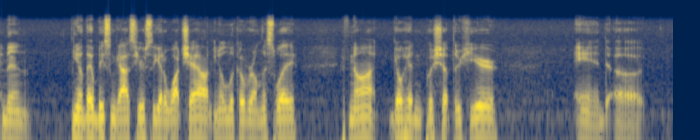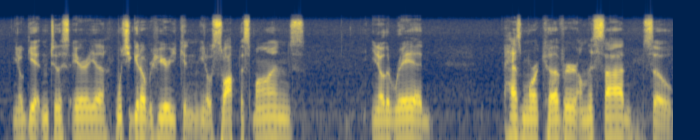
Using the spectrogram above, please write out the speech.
And then you know there'll be some guys here so you got to watch out you know look over on this way. If not go ahead and push up through here and uh, you know get into this area. Once you get over here you can you know swap the spawns. You know the red has more cover on this side so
